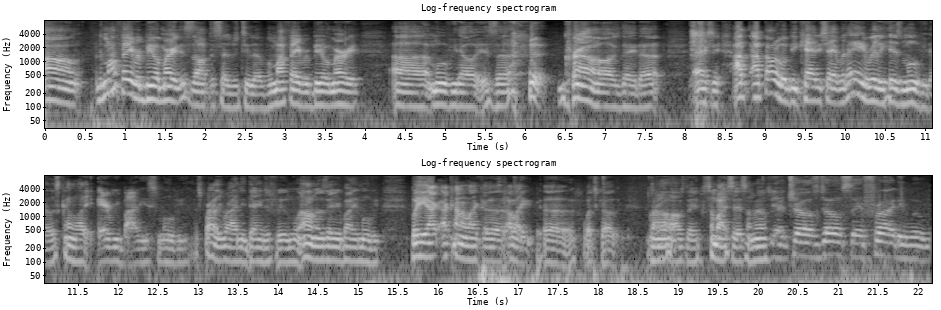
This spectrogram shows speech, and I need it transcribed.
Um, my favorite Bill Murray. This is off the subject too though, but my favorite Bill Murray uh movie though is uh Groundhog's Day though. Actually, I, I thought it would be Caddyshack, but that ain't really his movie though. It's kind of like everybody's movie. It's probably Rodney Dangerfield's movie. I don't know, it's everybody's movie. But yeah, I, I kind of like uh I like uh what you call it Groundhog's Day. Somebody said something else. Yeah, Charles Jones said Friday with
